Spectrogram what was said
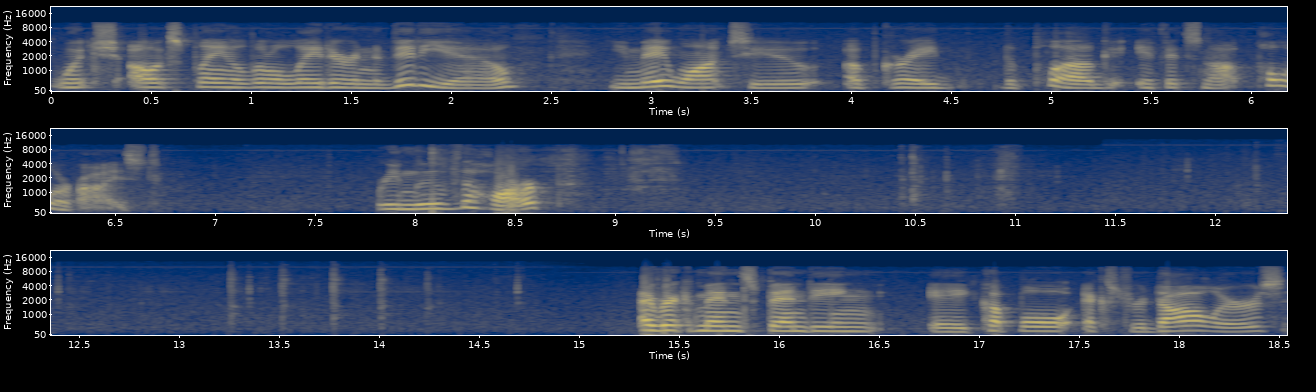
which I'll explain a little later in the video, you may want to upgrade the plug if it's not polarized. Remove the harp. I recommend spending a couple extra dollars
